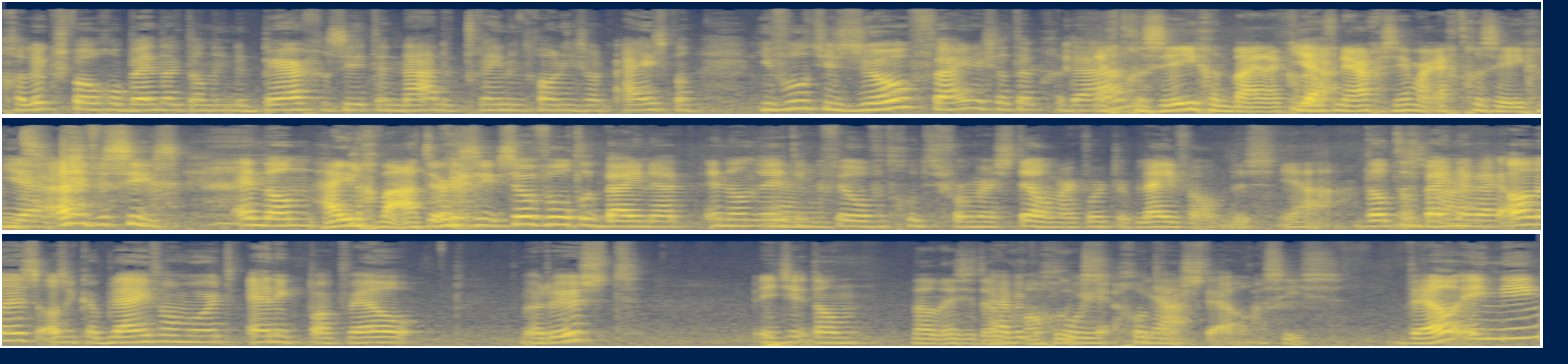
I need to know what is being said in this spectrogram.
geluksvogel ben. Dat ik dan in de bergen zit en na de training gewoon in zo'n ijsbad. Je voelt je zo fijn als je dat hebt gedaan. Echt gezegend bijna. Ik geloof Ja. nergens in, maar echt gezegend. Ja, precies. En dan... Heilig water. Precies, zo voelt het bijna. En dan weet Ja, ik veel of het goed is voor mijn herstel. Maar ik word er blij van. Dus Ja, dat, is bijna waar. bij alles. Als ik er blij van word en ik pak wel mijn rust. Weet je, dan Dan is het ook heb ik een goed. goede, goed herstel. precies. Wel één ding,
